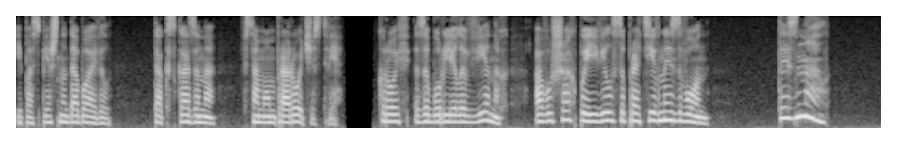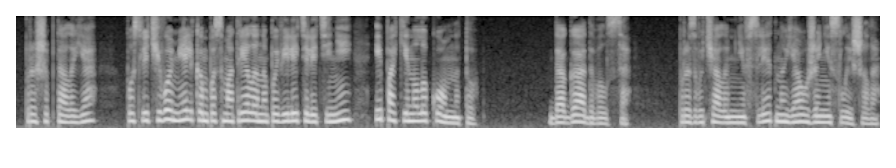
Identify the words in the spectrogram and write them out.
И поспешно добавил «так сказано в самом пророчестве». Кровь забурлила в венах, а в ушах появился противный звон. «Ты знал?» — прошептала я, после чего мельком посмотрела на повелителя теней и покинула комнату. «Догадывался», — прозвучало мне вслед, но я уже не слышала.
